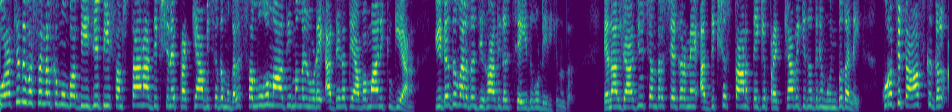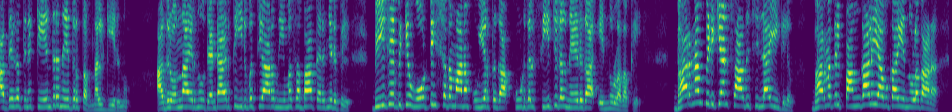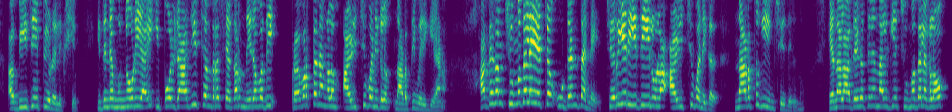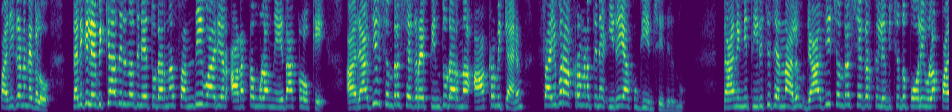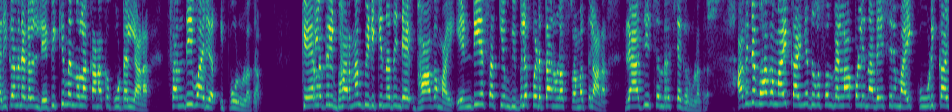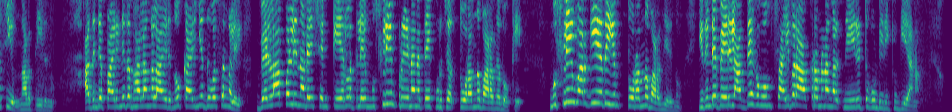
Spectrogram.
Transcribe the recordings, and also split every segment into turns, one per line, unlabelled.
കുറച്ചു ദിവസങ്ങൾക്ക് മുമ്പ് ബി ജെ പി സംസ്ഥാന അധ്യക്ഷനെ പ്രഖ്യാപിച്ചത് മുതൽ സമൂഹ മാധ്യമങ്ങളിലൂടെ അദ്ദേഹത്തെ അപമാനിക്കുകയാണ് ഇടതു വലത് ജിഹാദികൾ ചെയ്തുകൊണ്ടിരിക്കുന്നത്. എന്നാൽ രാജീവ് ചന്ദ്രശേഖരനെ അധ്യക്ഷ സ്ഥാനത്തേക്ക് പ്രഖ്യാപിക്കുന്നതിന് മുൻപ് തന്നെ കുറച്ച് ടാസ്കുകൾ അദ്ദേഹത്തിന് കേന്ദ്ര നേതൃത്വം നൽകിയിരുന്നു. അതിലൊന്നായിരുന്നു രണ്ടായിരത്തി ഇരുപത്തിയാറ് നിയമസഭാ തെരഞ്ഞെടുപ്പിൽ ബി ജെ പിക്ക് വോട്ടിംഗ് ശതമാനം ഉയർത്തുക കൂടുതൽ സീറ്റുകൾ നേടുക എന്നുള്ളതൊക്കെ. ഭരണം പിടിക്കാൻ സാധിച്ചില്ല എങ്കിലും ഭരണത്തിൽ പങ്കാളിയാവുക എന്നുള്ളതാണ് ബി ജെ പിയുടെ ലക്ഷ്യം. ഇതിന്റെ മുന്നോടിയായി ഇപ്പോൾ രാജീവ് ചന്ദ്രശേഖർ നിരവധി പ്രവർത്തനങ്ങളും അഴിച്ചുപണികളും നടത്തി വരികയാണ്. അദ്ദേഹം ചുമതലയേറ്റ ഉടൻ തന്നെ ചെറിയ രീതിയിലുള്ള അഴിച്ചുപണികൾ നടത്തുകയും ചെയ്തിരുന്നു. എന്നാൽ അദ്ദേഹത്തിന് നൽകിയ ചുമതലകളോ പരിഗണനകളോ തനിക്ക് ലഭിക്കാതിരുന്നതിനെ തുടർന്ന് സന്ദീപ് വാര്യർ അടക്കമുള്ള നേതാക്കളൊക്കെ രാജീവ് ചന്ദ്രശേഖറെ പിന്തുടർന്ന് ആക്രമിക്കാനും സൈബർ ആക്രമണത്തിന് ഇരയാക്കുകയും ചെയ്തിരുന്നു. താൻ ഇനി തിരിച്ചു ചെന്നാലും രാജീവ് ചന്ദ്രശേഖർക്ക് ലഭിച്ചതുപോലെയുള്ള പരിഗണനകൾ ലഭിക്കുമെന്നുള്ള കണക്ക് കൂട്ടലിലാണ് സന്ദീപ് വാര്യർ ഇപ്പോഴുള്ളത്. കേരളത്തിൽ ഭരണം പിടിക്കുന്നതിന്റെ ഭാഗമായി എൻ ഡി എ സഖ്യം വിപുലപ്പെടുത്താനുള്ള ശ്രമത്തിലാണ് രാജീവ് ചന്ദ്രശേഖർ ഉള്ളത്. അതിന്റെ ഭാഗമായി കഴിഞ്ഞ ദിവസം വെള്ളാപ്പള്ളി നടേശനുമായി കൂടിക്കാഴ്ചയും നടത്തിയിരുന്നു. അതിന്റെ പരിണിത ഫലങ്ങളായിരുന്നു കഴിഞ്ഞ ദിവസങ്ങളിൽ വെള്ളാപ്പള്ളി നടേശൻ കേരളത്തിലെ മുസ്ലിം പ്രീണനത്തെക്കുറിച്ച് തുറന്നു പറഞ്ഞതൊക്കെ. മുസ്ലിം വർഗീയതയും തുറന്നു പറഞ്ഞിരുന്നു. ഇതിന്റെ പേരിൽ അദ്ദേഹവും സൈബർ ആക്രമണങ്ങൾ നേരിട്ടുകൊണ്ടിരിക്കുകയാണ്.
